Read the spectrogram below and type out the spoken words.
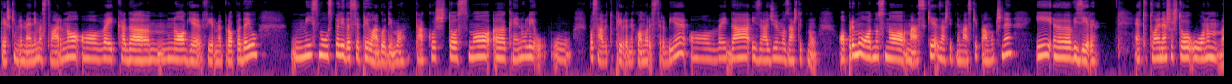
teškim vremenima stvarno, ovaj, kada mnoge firme propadaju, mi smo uspeli da se prilagodimo tako što smo uh, krenuli u, u, po savetu Privredne komore Srbije ovaj, da izrađujemo zaštitnu opremu, odnosno maske, zaštitne maske pamučne i e, vizire. Eto, to je nešto što u onom e,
